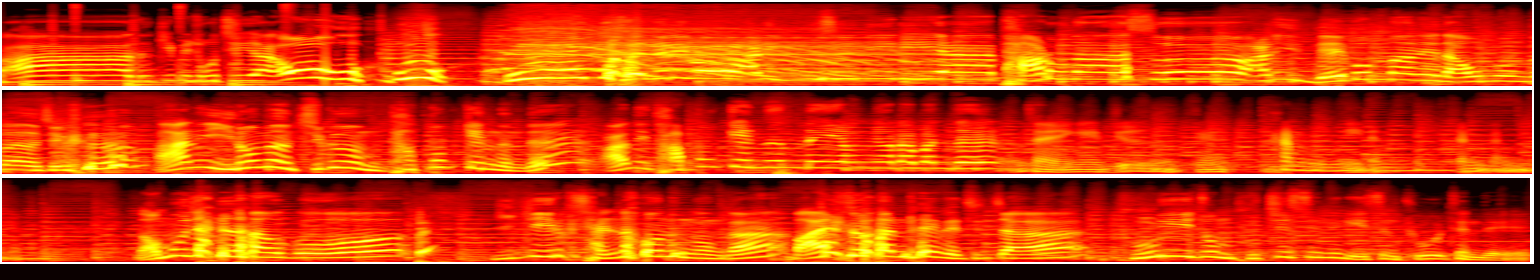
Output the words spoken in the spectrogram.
아 느낌이 좋지. 아, 오오오오 무슨 일이고? 아니 무슨 일이야? 바로 나왔어. 아니 네 번 만에 나온 건가요 지금? 아니 이러면 지금 다 뽑겠는데? 아니 다 뽑겠는데 영 여러분들? 생일 축하합니다. 너무 잘 나오고 이게 이렇게 잘 나오는 건가? 말도 안 되네 진짜. 불이 좀 붙일 수 있는 게 있으면 좋을 텐데.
